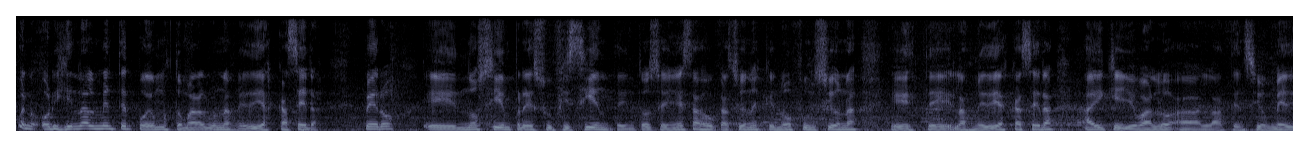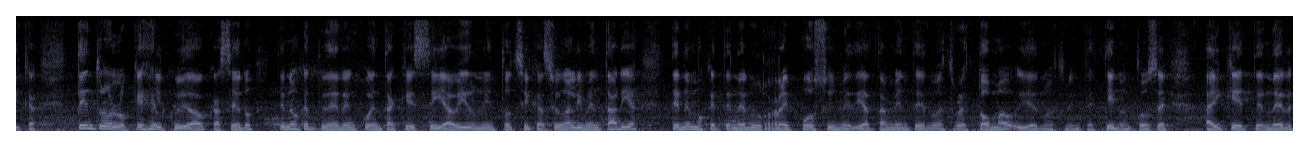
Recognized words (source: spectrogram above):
Bueno, originalmente podemos tomar algunas medidas caseras, pero eh, no siempre es suficiente. Entonces, en esas ocasiones que no funcionan este, las medidas caseras, hay que llevarlo a la atención médica. Dentro de lo que es el cuidado casero, tenemos que tener en cuenta que si ha habido una intoxicación alimentaria, tenemos que tener un reposo inmediatamente de nuestro estómago y de nuestro intestino. Entonces, hay que tener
